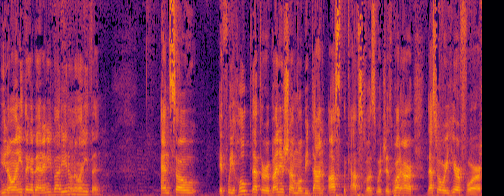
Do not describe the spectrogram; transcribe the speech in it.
You know anything about anybody? You don't know anything. And so, if we hope that the Rabbi Shem will be done us the which is what our that's what we're here for,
